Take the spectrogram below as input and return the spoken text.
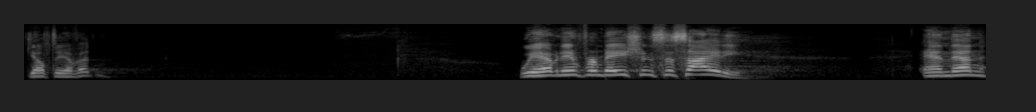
guilty of it. We have an information society. And then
